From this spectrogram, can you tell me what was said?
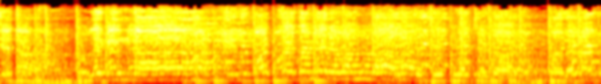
చెదారం తొలగంగా. పల్లెలు పచ్చగా మెరవంగా ఇక చెట్ల చెదారం తొలగంగా.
